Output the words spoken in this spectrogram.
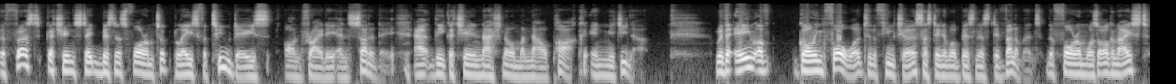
The first Kachin State Business Forum took place for two days on Friday and Saturday at the Kachin National Manao Park in Myitkyina. With the aim of going forward to the future sustainable business development, the forum was organized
